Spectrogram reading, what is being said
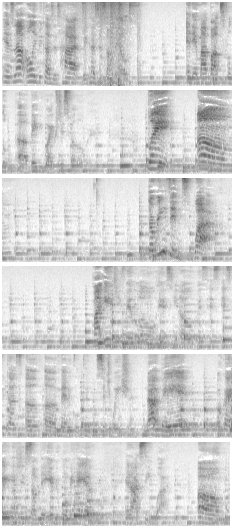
it's not only because it's hot, because it's something else. And then my box full of uh, baby wipes just fell over. But um, the reasons why my energy is low is, you know, a medical situation. Not bad, okay? It's just something every woman have, and I see why. Um,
